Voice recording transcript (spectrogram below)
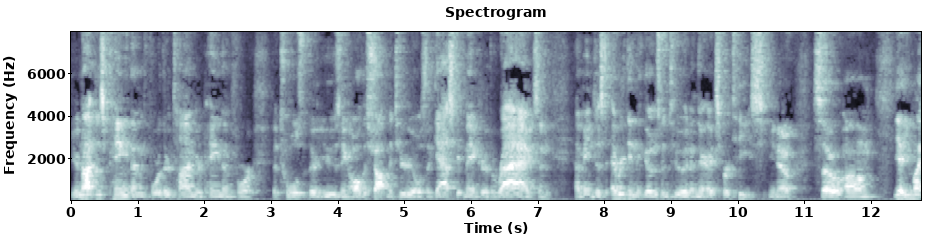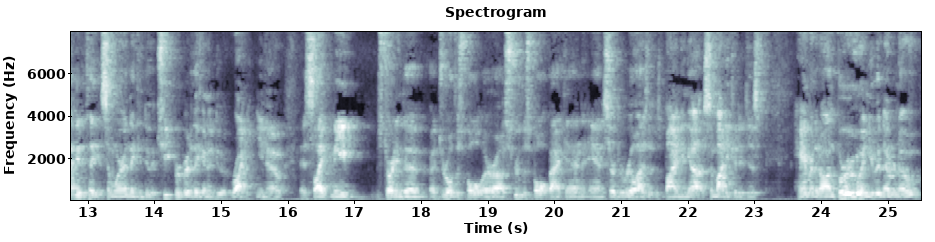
you're not just paying them for their time, you're paying them for the tools that they're using, all the shop materials, the gasket maker, the rags, and I mean, just everything that goes into it and their expertise, you know? So, um, yeah, you might be able to take it somewhere and they can do it cheaper, but are they going to do it right? You know, it's like me starting to uh, drill this bolt or uh, screw this bolt back in and started to realize it was binding up. Somebody could have just hammered it on through and you would never know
